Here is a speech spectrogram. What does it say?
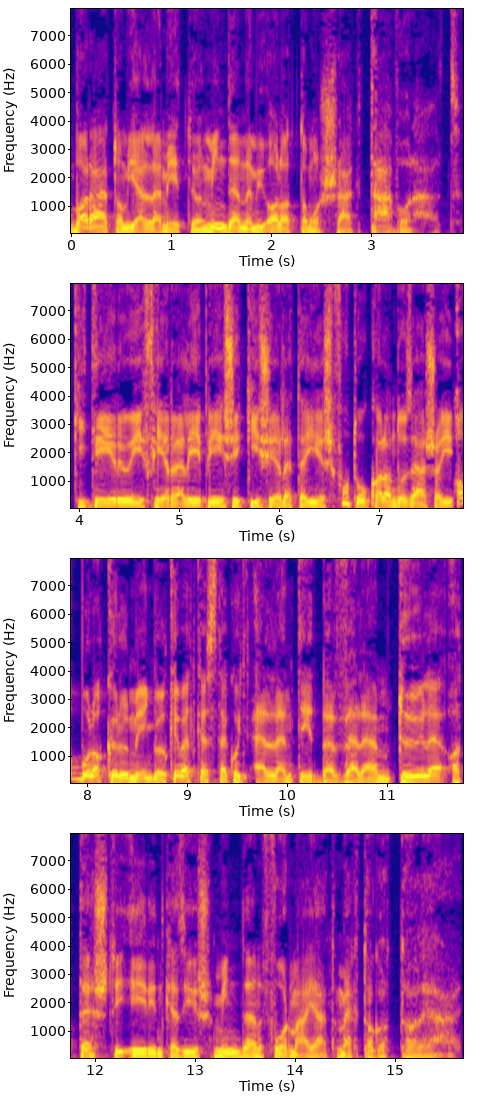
Barátom jellemétől mindennemű alattomosság távol Kitérői, félrelépési kísérletei és futókalandozásai abból a körülményből következtek, hogy ellentétben velem, tőle a testi érintkezés minden formáját megtagadta a leány.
